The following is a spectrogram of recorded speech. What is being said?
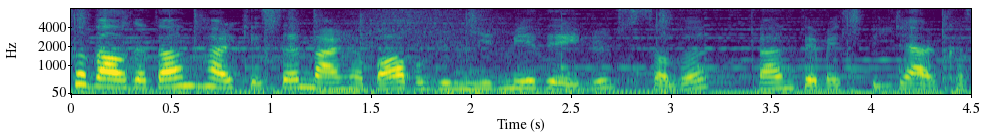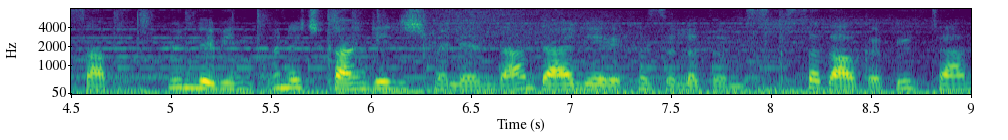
Kısa Dalga'dan herkese merhaba. Bugün 27 Eylül Salı. Ben Demet Bilge Erkasap. Gündemin öne çıkan gelişmelerinden derleyerek hazırladığımız Kısa Dalga Bülten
